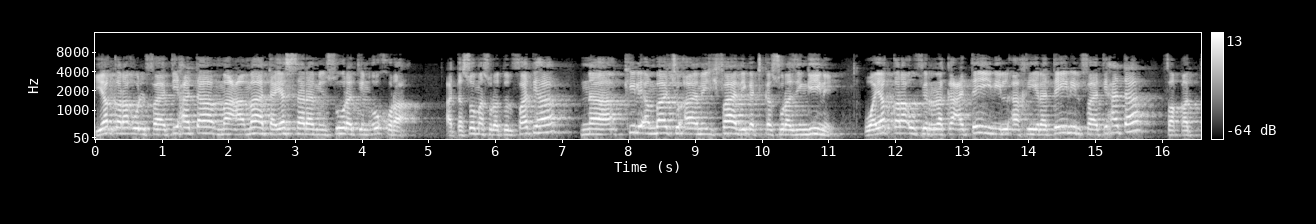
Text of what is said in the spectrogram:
yaqra'u al-fatihata ma'a ma tayassara min suratin ukhra atasoma suratul fatiha na kile ambacho amehifadhi katika sura zingine. Wayaqra'u fi rak'atayn al-akhiratayn al-fatihata faqat.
